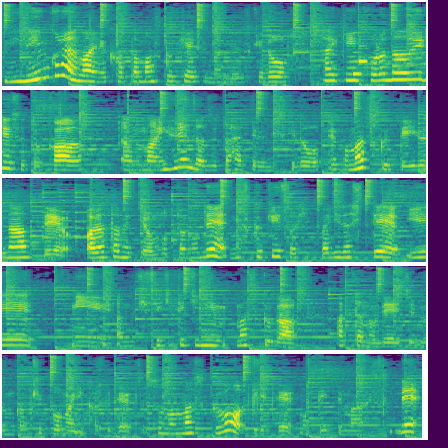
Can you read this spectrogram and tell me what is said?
2年ぐらい前に買ったマスクケースなんですけど最近コロナウイルスとかあのまあインフルエンザはずっと流行ってるんですけどやっぱマスクっているなって改めて思ったのでマスクケースを引っ張り出して家にあの奇跡的にマスクがあったので自分が結構前に買ってたやつそのマスクを入れて持って行ってます。で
